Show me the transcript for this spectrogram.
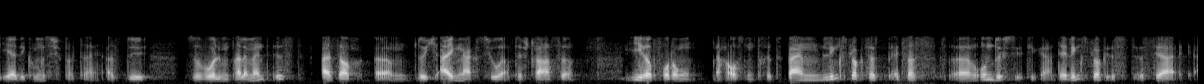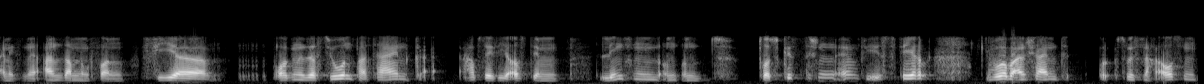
eher die Kommunistische Partei, also die sowohl im Parlament ist, als auch ähm, durch eigene Aktion auf der Straße ihre Forderungen nach außen tritt. Beim Linksblock ist das etwas äh, undurchsichtiger. Der Linksblock ist, ist ja eigentlich eine Ansammlung von vier Organisationen, Parteien, hauptsächlich aus dem linken und, und trotzkistischen irgendwie Sphären, wo aber anscheinend zumindest nach außen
